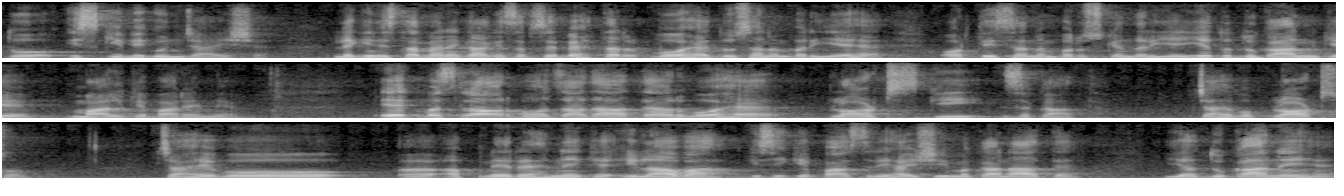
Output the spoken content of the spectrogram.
تو اس کی بھی گنجائش ہے۔ لیکن جس طرح میں نے کہا کہ سب سے بہتر وہ ہے، دوسرا نمبر یہ ہے اور تیسرا نمبر اس کے اندر یہ یہ تو دکان کے مال کے بارے میں۔ ایک مسئلہ اور بہت زیادہ آتا ہے اور وہ ہے پلاٹس کی زکوٰۃ۔ چاہے وہ پلاٹس ہوں، چاہے وہ اپنے رہنے کے علاوہ کسی کے پاس رہائشی مکانات ہیں یا دکانیں ہیں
